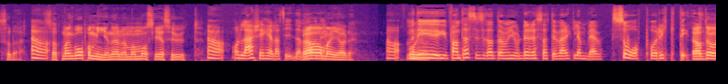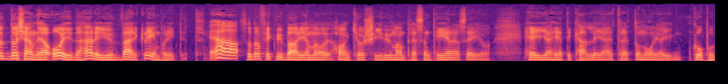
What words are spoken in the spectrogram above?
sådär. Ja, Så att man går på miner, men man måste ge sig ut. ja och lär sig hela tiden. Ja, man gör det. Ja, men Oj, det är ju fantastiskt att de gjorde det så att det verkligen blev så på riktigt. Ja, då, då kände jag, oj, det här är ju verkligen på riktigt. Ja, Så då fick vi börja med att ha en kurs i hur man presenterar sig och hej, jag heter Kalle, jag är 13 år, jag går på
